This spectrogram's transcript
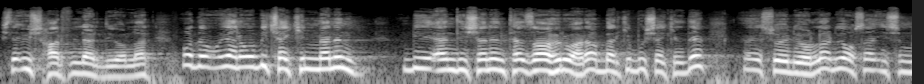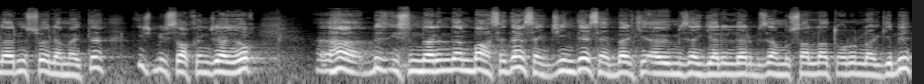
işte üç harfliler diyorlar. O da yani o bir çekinmenin bir endişenin tezahürü var. Ha, Belki bu şekilde e, söylüyorlar. Yoksa isimlerini söylemekte hiçbir sakınca yok. E, Ha biz isimlerinden bahsedersek, cin dersek belki evimize gelirler, bize musallat olurlar gibi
